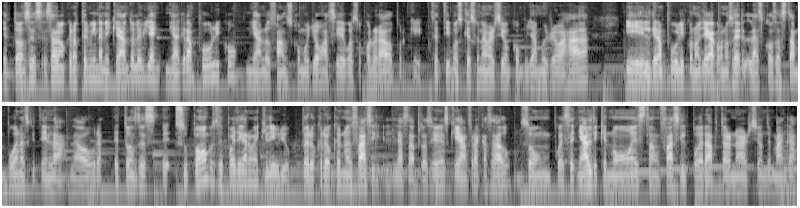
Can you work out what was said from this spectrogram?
Entonces es algo que no termina ni quedándole bien ni al gran público ni a los fans como yo, así de hueso colorado, porque sentimos que es una versión como ya muy rebajada y el gran público no llega a conocer las cosas tan buenas que tiene la, la obra. Entonces, eh, supongo que se puede llegar a un equilibrio, pero creo que no es fácil. Las adaptaciones que han fracasado son pues señal de que no es tan fácil poder adaptar una versión de manga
